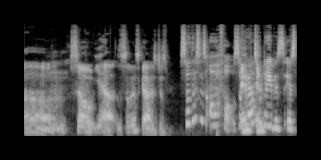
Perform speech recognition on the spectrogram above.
um so yeah, so this guy's just So this is awful. So And- Pastor and- Dave is is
